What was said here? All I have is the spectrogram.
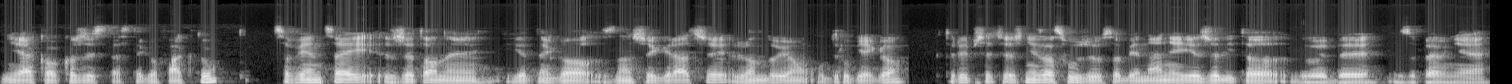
niejako korzysta z tego faktu. Co więcej, żetony jednego z naszych graczy lądują u drugiego, który przecież nie zasłużył sobie na nie. Jeżeli to byłyby zupełnie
